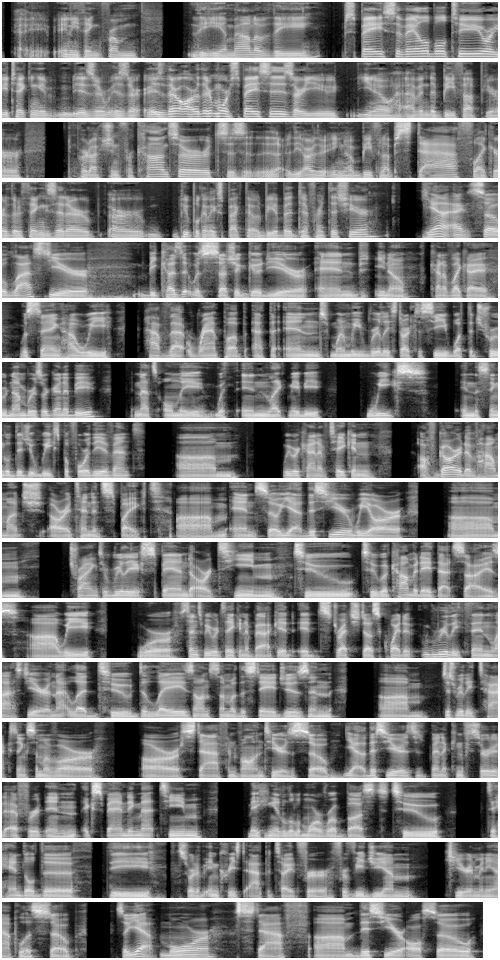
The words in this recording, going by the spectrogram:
anything from the amount of the space available to you? Are you taking it? Is there is there is there are there more spaces? Are you you know having to beef up your production for concerts? Is it are there you know beefing up staff? Like are there things that are are people can expect that would be a bit different this year? Yeah. So last year, because it was such a good year, and you know, kind of like I was saying, how we have that ramp up at the end when we really start to see what the true numbers are going to be, and that's only within like maybe weeks in the single digit weeks before the event. Um, we were kind of taken off guard of how much our attendance spiked. Um, and so, yeah, this year we are um, trying to really expand our team to to accommodate that size. Uh, we were since we were taken aback, it it stretched us quite a really thin last year, and that led to delays on some of the stages and um, just really taxing some of our our staff and volunteers. So yeah, this year has been a concerted effort in expanding that team, making it a little more robust to to handle the the sort of increased appetite for for VGM here in Minneapolis. So so yeah, more staff. Um, this year also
